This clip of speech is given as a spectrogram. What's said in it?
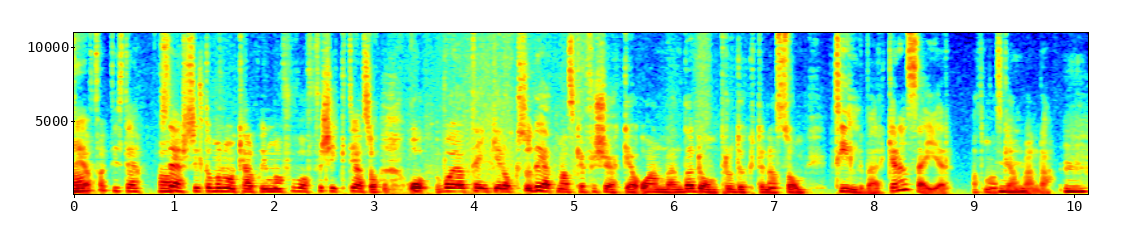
Det Ja. är faktiskt det. Ja. Särskilt om man har kalvskinn. Man får vara försiktig alltså. Och vad jag tänker också det är att man ska försöka att använda de produkterna som tillverkaren säger att man ska använda. Mm.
